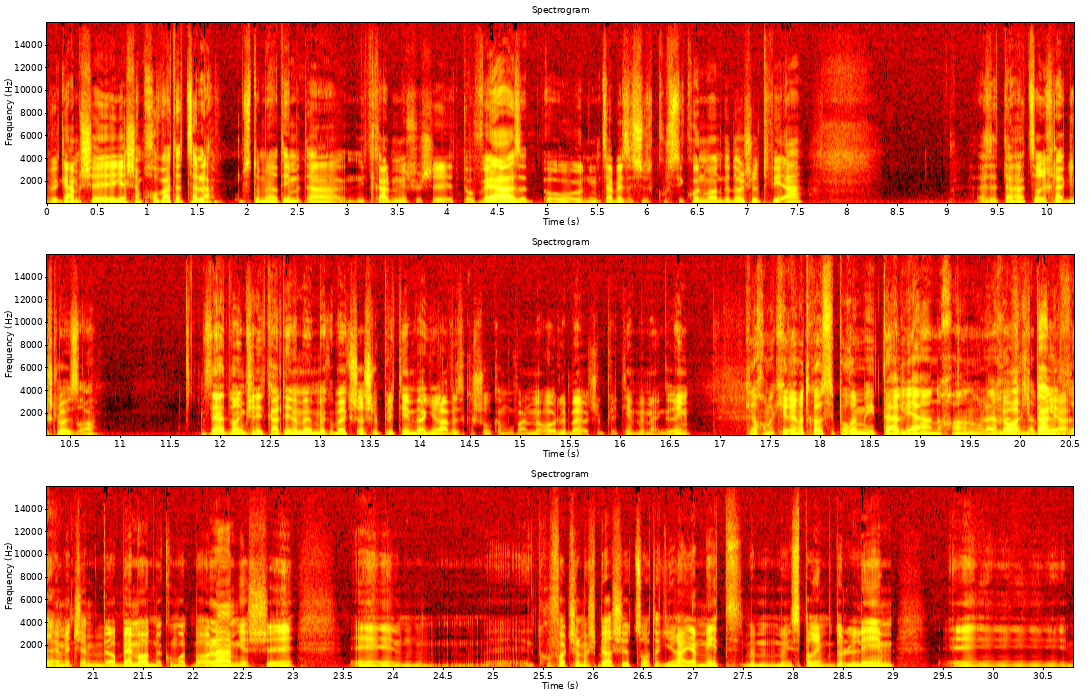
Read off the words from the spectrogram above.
וגם שיש שם חובת הצלה. זאת אומרת, אם אתה נתקל במישהו שטובע, או נמצא באיזשהו סיכון מאוד גדול של טביעה, אז אתה צריך להגיש לו עזרה. זה הדברים שנתקלתי עליהם בהקשר של פליטים והגירה, וזה קשור כמובן מאוד לבעיות של פליטים ומהגרים. כי אנחנו מכירים את כל הסיפורים מאיטליה, נכון? אולי אחרי לא זה רק נדבר על איטליה, זה. האמת כן. שבהרבה מאוד מקומות בעולם יש אה, אה, אה, תקופות של משבר שיוצרות הגירה ימית במספרים גדולים. אה,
